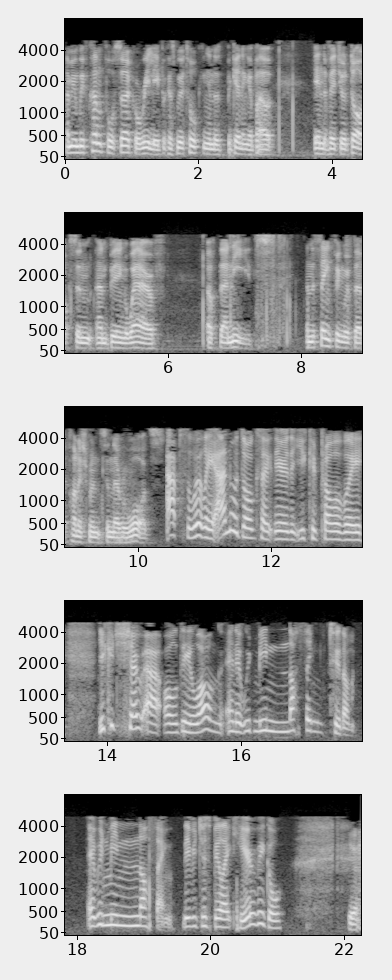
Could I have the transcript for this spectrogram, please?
I mean, we've come full circle really because we were talking in the beginning about individual dogs and and being aware of of their needs, and the same thing with their punishments and their rewards. Absolutely. I know dogs out there that you could probably you could shout at all day long and it would mean nothing to them. It would mean nothing. They would just be like, "Here we go." Yeah,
